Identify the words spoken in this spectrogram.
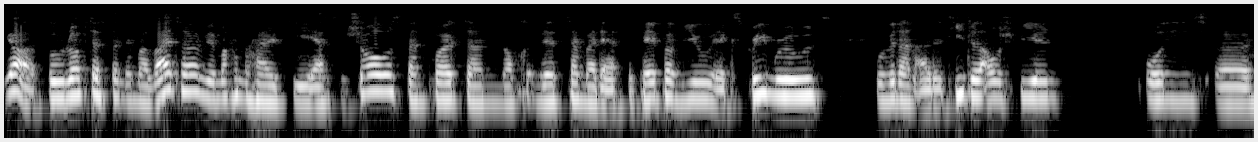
ja, so läuft das dann immer weiter. Wir machen halt die ersten Shows, dann folgt dann noch im Dezember der erste Pay-Per-View, Extreme Rules wo wir dann alle Titel ausspielen. Und äh,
